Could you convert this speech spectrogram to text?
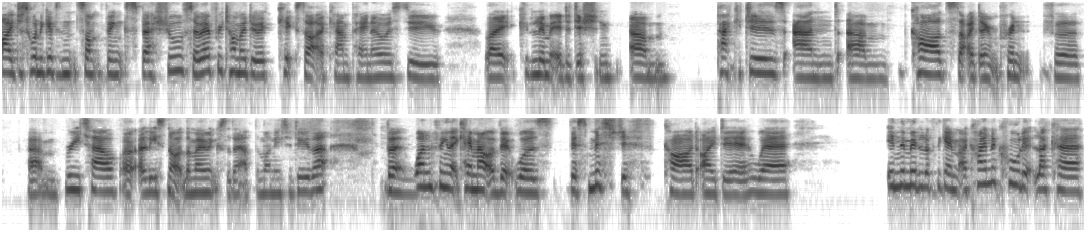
I just want to give them something special. So every time I do a Kickstarter campaign, I always do like limited edition um, packages and um, cards that I don't print for um, retail, or at least not at the moment because I don't have the money to do that. But Mm. one thing that came out of it was this mischief card idea where in the middle of the game, I kind of call it like a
